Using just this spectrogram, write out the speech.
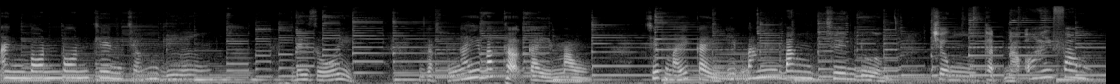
anh bon bon trên trắng đường. Đây rồi. Gặp ngay bác thợ cày màu. Chiếc máy cày đi băng băng trên đường. Trông thật là oai phong.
